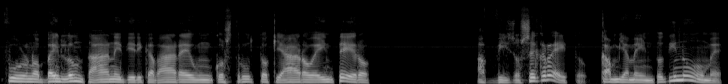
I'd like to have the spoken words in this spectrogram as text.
furono ben lontani di ricavare un costrutto chiaro e intero. Avviso segreto, cambiamento di nome,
